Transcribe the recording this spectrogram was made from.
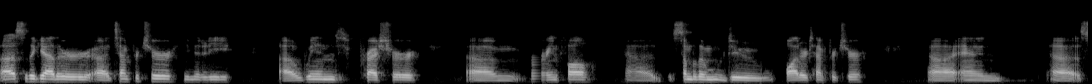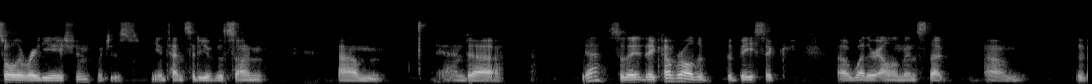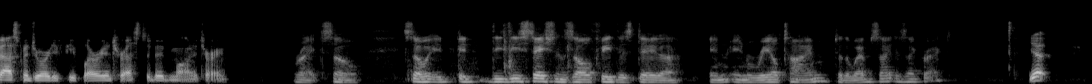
Uh, so they gather uh, temperature, humidity, uh, wind, pressure, um, rainfall. Uh, some of them do water temperature uh, and solar radiation, which is the intensity of the sun. Um, and yeah, so they, they cover all the, the basic weather elements that um, the vast majority of people are interested in monitoring. Right. So, so it, it these stations all feed this data in in real time to the website. Is that correct? Yeah.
